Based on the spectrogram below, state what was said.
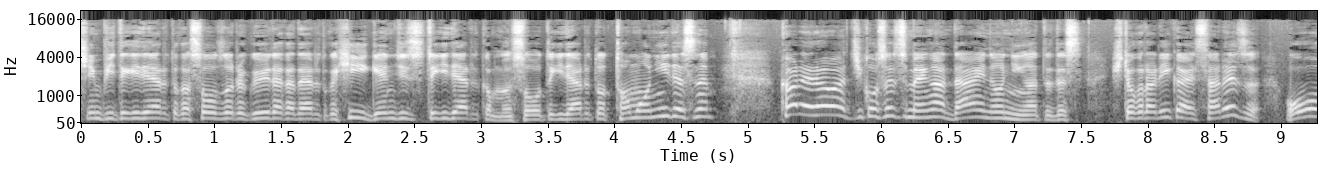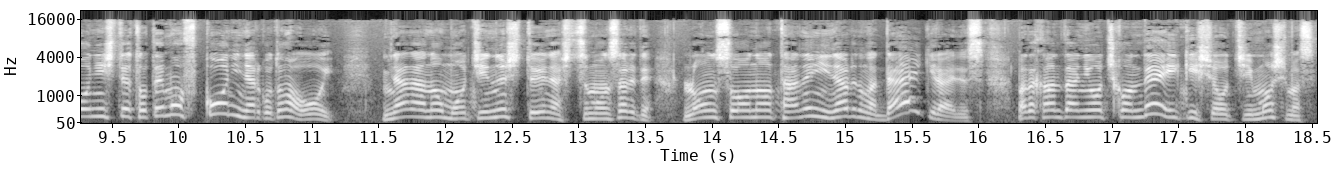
神秘的であるとか想像力豊かであるとか非現実的であるとか無双的であるとともにですね、彼らは自己説明が大の苦手です。人から理解されず、往々にしてとても不幸になることが多い。7の持ち主というのは質問されて、論争の種になるのが大嫌いです。また簡単に落ち込んで意気消沈もします。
